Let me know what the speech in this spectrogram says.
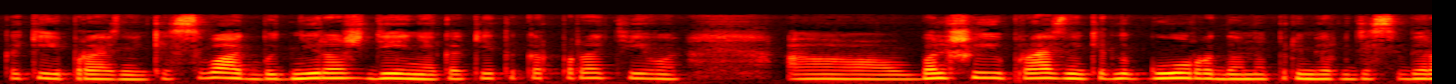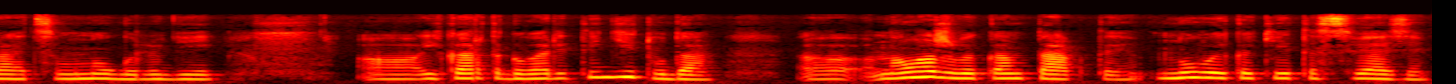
какие праздники, свадьбы, дни рождения, какие-то корпоративы, а, большие праздники города, например, где собирается много людей. А, и карта говорит, иди туда, а, налаживай контакты, новые какие-то связи,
